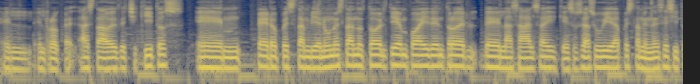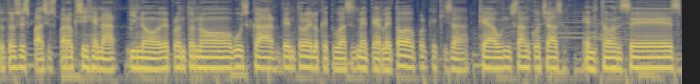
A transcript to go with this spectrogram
el, el rock ha estado desde chiquitos, eh, pero pues también uno estando todo el tiempo ahí dentro de, la salsa y que eso sea su vida, pues también necesita otros espacios para oxigenar y no de pronto no buscar dentro de lo que tú haces meterle todo porque quizá queda un sancochazo. Entonces,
